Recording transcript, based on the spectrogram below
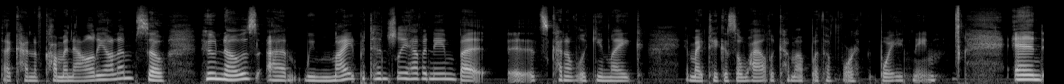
that kind of commonality on him. So who knows? Um, we might potentially have a name, but it's kind of looking like it might take us a while to come up with a fourth boy name. And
